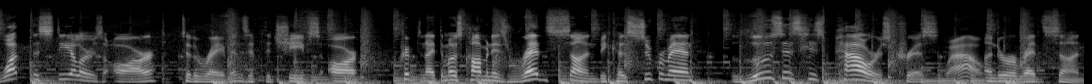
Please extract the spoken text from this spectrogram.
what the Steelers are to the Ravens if the Chiefs are kryptonite. The most common is red sun because Superman loses his powers, Chris. Wow. Under a red sun.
